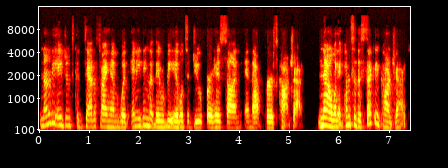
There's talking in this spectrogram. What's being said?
None of the agents could satisfy him with anything that they would be able to do for his son in that first contract. Now, when it comes to the second contract,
